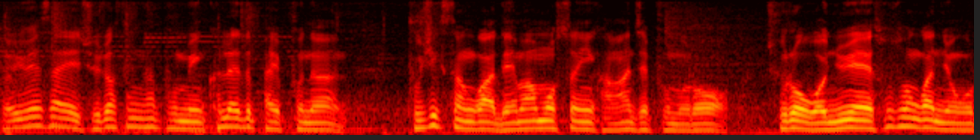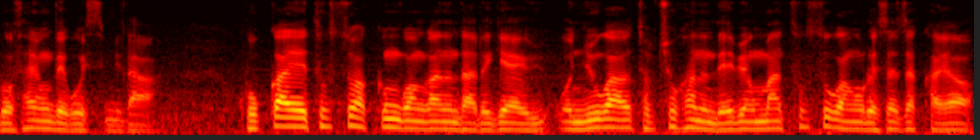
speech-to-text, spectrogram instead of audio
저희 회사의 주력 생산품인 클레드 파이프는 부식성과 내마모성이 강한 제품으로 주로 원유의 소송관용으로 사용되고 있습니다. 고가의 특수합금광과는 다르게 원유가 접촉하는 내벽만 특수광으로 제작하여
